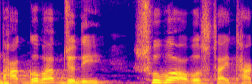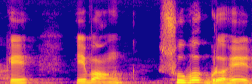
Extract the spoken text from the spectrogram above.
ভাগ্যভাব যদি শুভ অবস্থায় থাকে এবং শুভ গ্রহের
